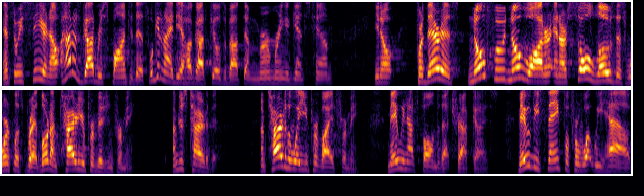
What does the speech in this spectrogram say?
And so we see here now, how does God respond to this? We'll get an idea how God feels about them murmuring against Him. You know, for there is no food, no water, and our soul loathes this worthless bread. Lord, I'm tired of your provision for me. I'm just tired of it. I'm tired of the way you provide for me. May we not fall into that trap, guys. May we be thankful for what we have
